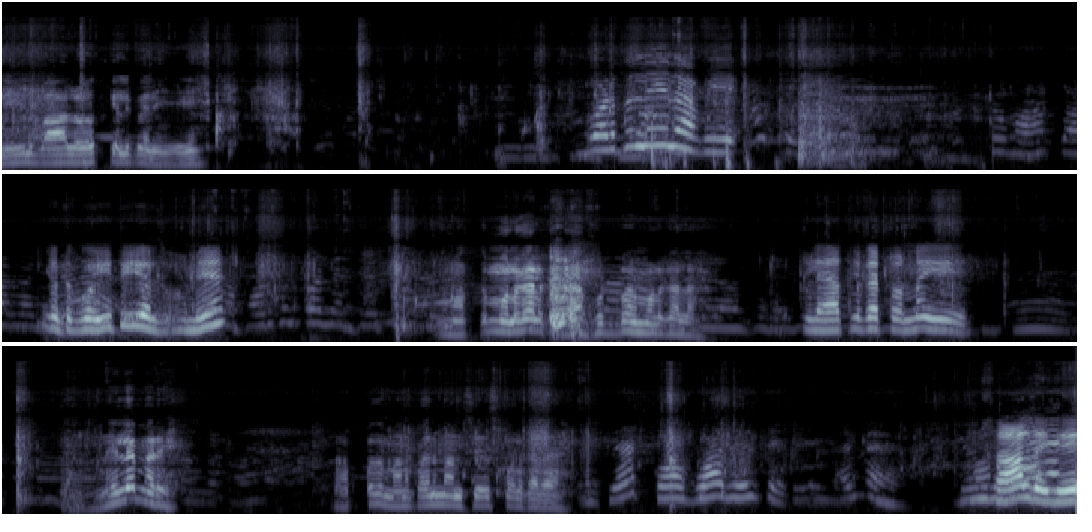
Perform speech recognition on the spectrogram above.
నీళ్ళు బాగా లోతుకి వెళ్ళిపోయినాయి ఇంత గొయ్యి తీయాలి స్వామి. మొత్తం ములగాలి కదా ఫుట్బాల్ ములగాల. లేతలు గట్ట ఉన్నాయి. నీలే మరి. తప్పదు మన పని మనం చేసుకోవాలి కదా. చాలదు ఇది.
